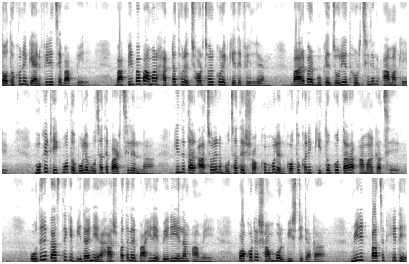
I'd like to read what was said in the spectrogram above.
ততক্ষণে জ্ঞান ফিরেছে বাপ্পির। বাপ্পির বাবা আমার হাতটা ধরে ঝরঝর করে কেঁদে ফেললেন। বারবার বুকে জড়িয়ে ধরছিলেন আমাকে। মুখে ঠিকমতো বলে বোঝাতে পারছিলেন না, কিন্তু তার আচরণে বোঝাতে সক্ষম হলেন কতখানি কৃতজ্ঞ তারা আমার কাছে। ওদের কাছ থেকে বিদায় নিয়ে হাসপাতালের বাহিরে বেরিয়ে এলাম আমি। পকেটে সম্বল বিশটি টাকা। মিনিট পাঁচেক হেঁটে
